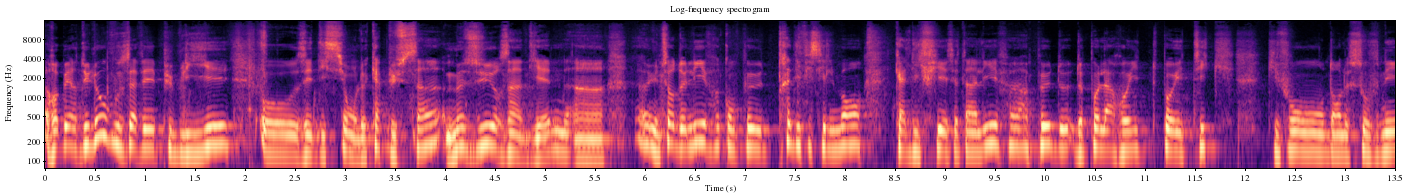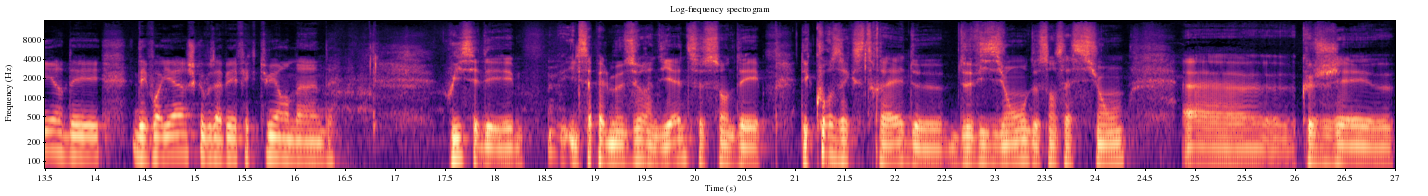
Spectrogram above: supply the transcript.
Robert Dulot, vous avez publié aux éditions Le Capucin Mesures indiennes, une sorte de livre qu'on peut très difficilement qualifier. C'est un livre un peu de, de polaroid poétique qui vont dans le souvenir des, voyages que vous avez effectués en Inde. Oui, c'est des. Il s'appelle Mesures indiennes. Ce sont des, courts extraits de, de visions, de sensations euh, que j'ai euh,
